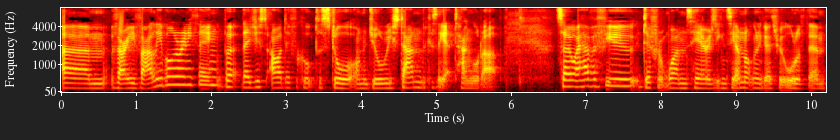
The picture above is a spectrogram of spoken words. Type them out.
um, very valuable or anything, but they just are difficult to store on a jewellery stand because they get tangled up. So I have a few different ones here, as you can see. I'm not going to go through all of them.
